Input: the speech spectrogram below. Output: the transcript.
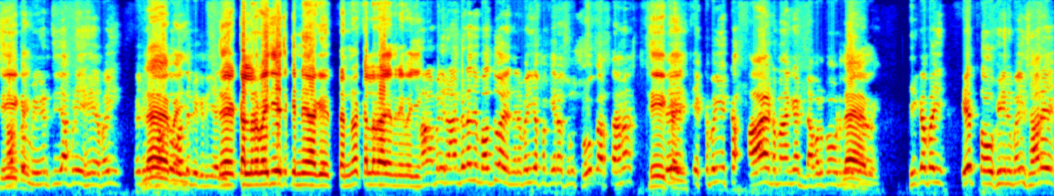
ਸਭ ਠੀਕ ਤੋਂ ਹੈ ਮੇਨ ਚੀਜ਼ ਆਪਣੀ ਇਹ ਆ ਬਾਈ ਜਿਹੜੀ ਸਭ ਤੋਂ ਵੱਧ। ਵਿਕਦੀ ਹੈ ਤੇ ਕਲਰ ਬਾਈ ਜੀ ਇਹ 'ਚ ਕਿੰਨੇ ਆ ਗਏ? ਤਿੰਨ ਕਲਰ ਆ ਜਾਂਦੇ ਨੇ ਬਾਈ ਹਾਂ ਬਾਈ ਰੰਗ ਨਾਲ ਜੇ ਵਾਧੂ ਆ ਜਾਂਦੇ ਨੇ ਬਾਈ ਆਪਾਂ ਕਿਹੜਾ ਤੁਹਾਨੂੰ ਸ਼ੋਅ ਕਰਤਾ ਨਾ ਠੀਕ ਹੈ ਇੱਕ ਬਾਈ ਇੱਕ ਆ ਆਈਟਮ ਆ ਗਿਆ ਡਬਲ ਪਾਊਡ ਦੇ ਠੀਕ ਆ ਬਾਈ ਇਹ ਤੋਹਫੇ ਨੇ ਬਾਈ ਸਾਰੇ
